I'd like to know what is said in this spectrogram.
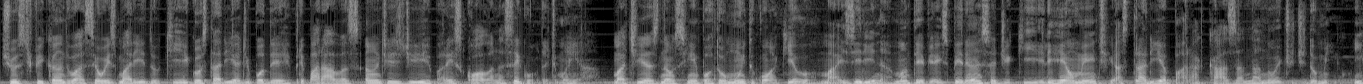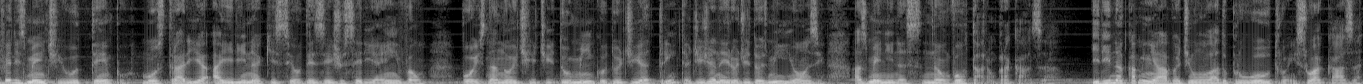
justificando a seu ex-marido que gostaria de poder prepará-las antes de ir para a escola na segunda de manhã. Matias não se importou muito com aquilo, mas Irina manteve a esperança de que ele realmente as traria para a casa na noite de domingo. Infelizmente, o tempo mostraria a Irina que seu desejo seria em vão, pois na noite de domingo do dia 30 de janeiro de 2011, as meninas não voltaram para casa. Irina caminhava de um lado para o outro em sua casa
